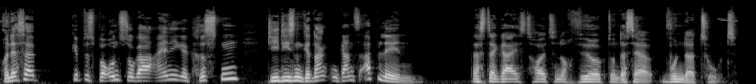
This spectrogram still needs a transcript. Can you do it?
Und deshalb gibt es bei uns sogar einige Christen, die diesen Gedanken ganz ablehnen, dass der Geist heute noch wirkt und dass er Wunder tut.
